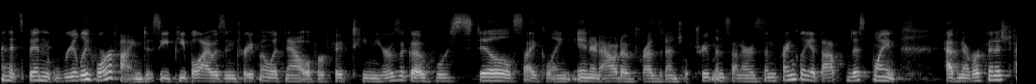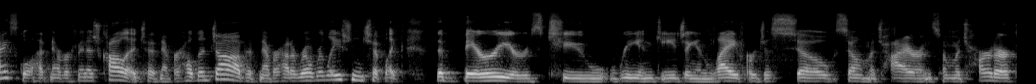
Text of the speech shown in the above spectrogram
and it's been really horrifying to see people I was in treatment with now over 15 years ago who are still cycling in and out of residential treatment centers. And frankly, at that this point, have never finished high school, have never finished college, have never held a job, have never had a real relationship. Like the barriers to re engaging in life are just so, so much higher and so much harder.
